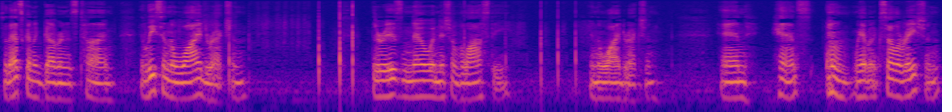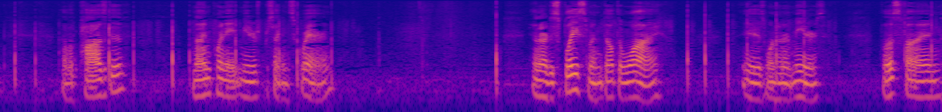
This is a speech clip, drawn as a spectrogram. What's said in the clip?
So that's going to govern its time, at least in the y direction. There is no initial velocity in the y direction. And hence, we have an acceleration of a positive 9.8 meters per second squared. And our displacement, delta y, is 100 meters. let's find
